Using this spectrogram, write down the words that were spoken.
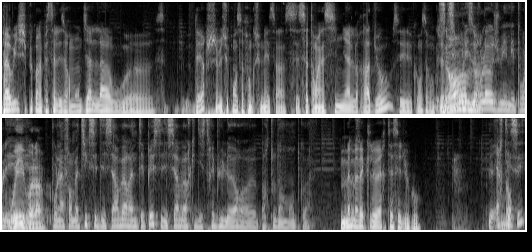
Bah oui, je sais plus qu'on appelle ça les heures mondiales là où. euh, D'ailleurs, je sais jamais su comment ça fonctionnait ça. C'est ça t'envoie un signal radio C'est comment ça Ça, fonctionne c'est pour les horloges, oui, mais pour les, Oui, voilà. pour l'informatique, c'est des serveurs NTP, c'est des serveurs qui distribuent l'heure euh, partout dans le monde, quoi. Même avec le RTC du coup. Le RTC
